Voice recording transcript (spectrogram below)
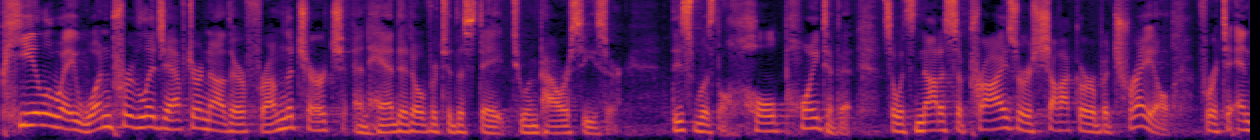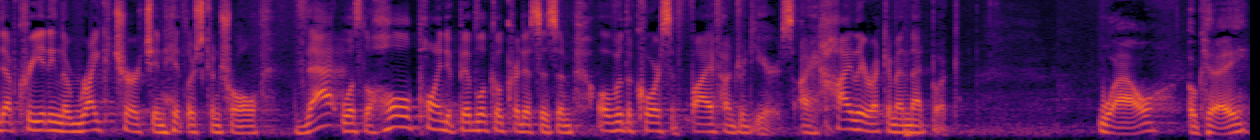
peel away one privilege after another from the church and hand it over to the state to empower Caesar. This was the whole point of it. So it's not a surprise or a shock or a betrayal for it to end up creating the Reich Church in Hitler's control. That was the whole point of biblical criticism over the course of 500 years. I highly recommend that book. Wow. Okay.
